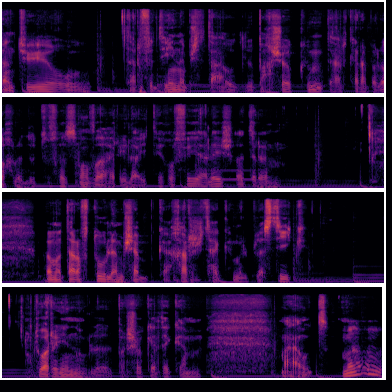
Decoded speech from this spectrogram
peinture وتعرف الدهينة باش تتعاود لو نتاع الكرهبة الأخرى. de toute façon ظاهر elle a été refaite علاش؟ خاطر فما طرف طولة مشبكة خرجت هكا من البلاستيك. توري إنه ال pare-chocs هذاك معاود ما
